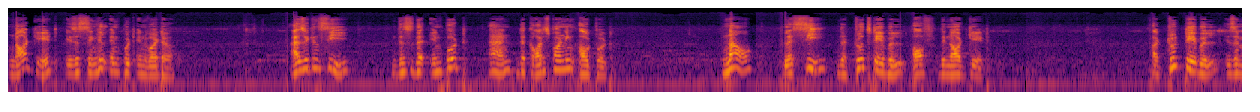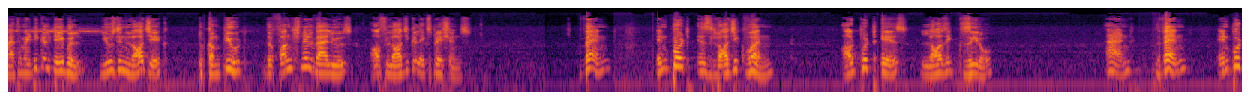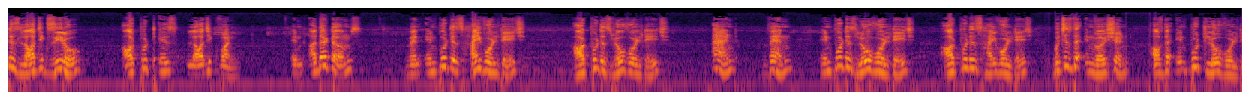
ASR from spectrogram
NOT gate is a single input inverter. As you can see, this is the input and the corresponding output. Now, let's see the truth table of the NOT gate. A truth table is a mathematical table used in logic to compute the functional values of logical expressions. When input is logic 1, output is logic 0 and when input is logic 0, output is logic 1. In other terms, when input is high voltage, output is low voltage and when input is low voltage, output is high voltage which is the inversion of the input low voltage.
